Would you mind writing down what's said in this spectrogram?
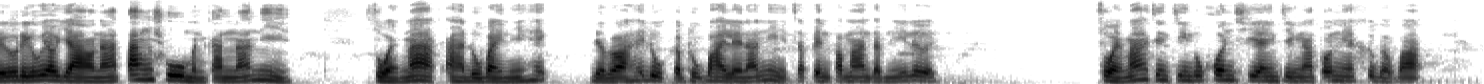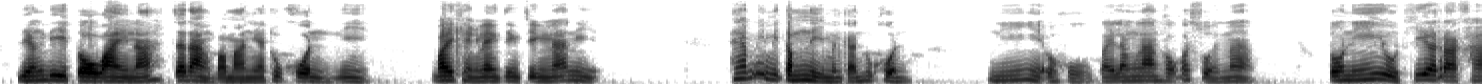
ริ้วๆยาวๆนะ ตั้งชูเหมือนกันนะนี่ สวยมากอะดูใบนี้ให้เดี๋ยวเราให้ดูกับทุกใบเลยนะนี่จะเป็นประมาณแบบนี้เลย สวยมากจริง ๆ ทุกคนเชียร์จริงๆนะต้นนี้คือแบบว่า เลี้ยงดีโตไวนะ จะด่างประมาณนี้ทุกคนนี่ ใบแข็งแรงจริง ๆ นะนี่ แทบไม่มีตำหนิเหมือนกันทุกคน นี่โอ้โหใบล่างๆเขาก็สวยมาก ตัวนี้อยู่ที่ราคา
